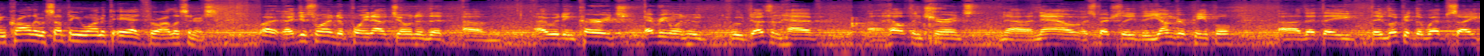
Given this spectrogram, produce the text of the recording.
And Carl, there was something you wanted to add for our listeners. Well, I just wanted to point out, Jonah, that um, I would encourage everyone who, who doesn't have uh, health insurance uh, now, especially the younger people, uh, that they, they look at the website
